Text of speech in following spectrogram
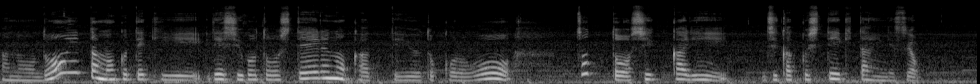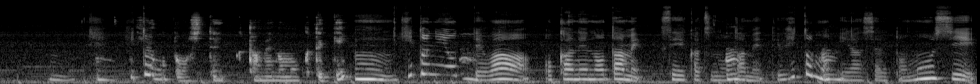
あのどういった目的で仕事をしているのかっていうところをちょっとしっかり自覚していきたいんですよ。うん仕事をしていくための目的？うん、人によってはお金のため生活のためっていう人もいらっしゃると思うし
